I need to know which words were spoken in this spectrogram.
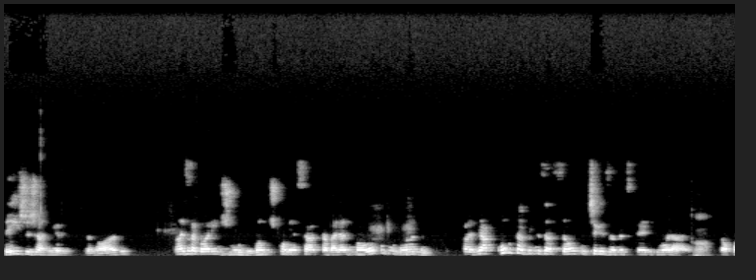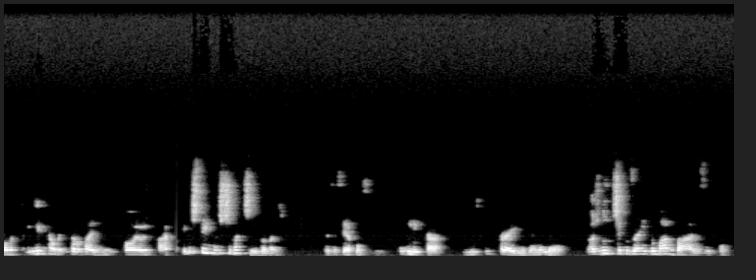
desde janeiro de 2019. Mas agora, em julho, vamos começar a trabalhar numa outra demanda, fazer a contabilização utilizando esse PLD horário. Ah. De tal forma que ele realmente avalie qual é o impacto. Eles têm uma estimativa, mas se você conseguir publicar isso, para eles é melhor. Nós não tínhamos ainda uma base, porque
